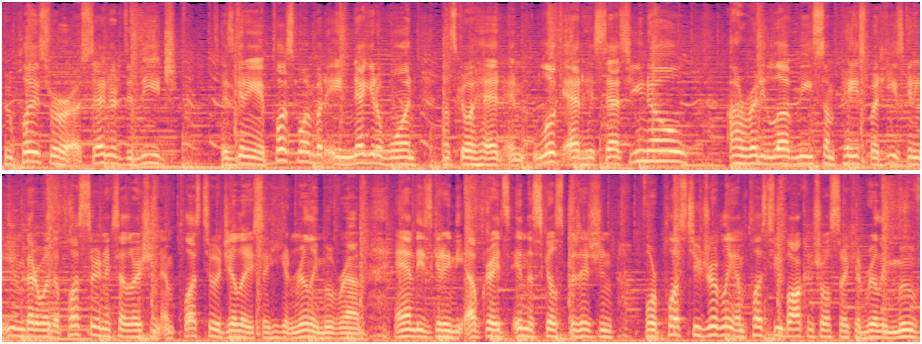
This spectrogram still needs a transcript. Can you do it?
who plays for Standard de Liege is getting a plus one but a negative one. Let's go ahead and look at his stats. You know I already love me some pace, but he's getting even better with a plus 3 in acceleration and plus 2 agility, so he can really move around. And he's getting the upgrades in the skills position for plus 2 dribbling and plus 2 ball control, so he can really move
